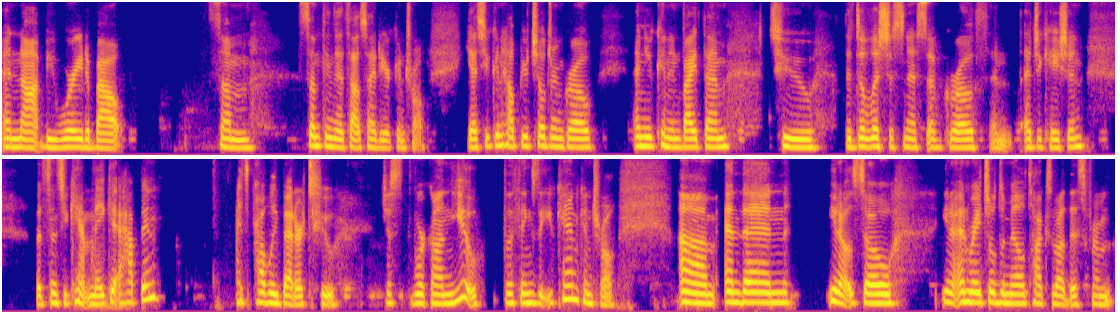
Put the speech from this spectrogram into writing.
and not be worried about some something that's outside of your control. Yes, you can help your children grow and you can invite them to the deliciousness of growth and education. But since you can't make it happen, it's probably better to just work on you, the things that you can control. Um, and then, you know, so, you know, and Rachel DeMille talks about this from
